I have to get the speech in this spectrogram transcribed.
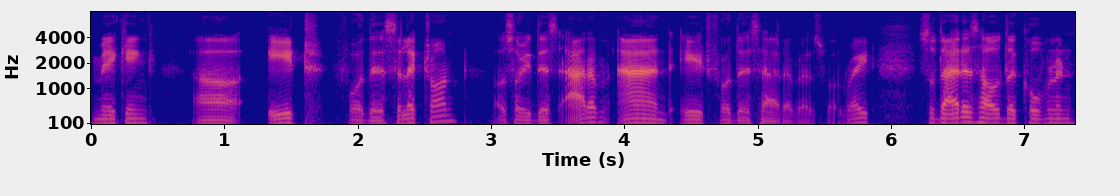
making uh, 8 for this electron oh, sorry this atom and 8 for this atom as well right? So that is how the covalent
